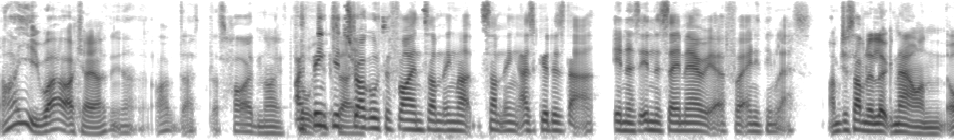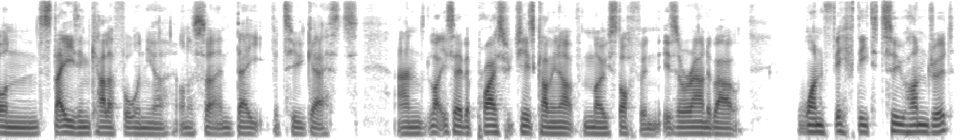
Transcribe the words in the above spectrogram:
Are you? Wow. Okay. I think that, I, that that's higher than I. I think you'd say. struggle to find something like something as good as that in a, in the same area for anything less. I'm just having a look now on on stays in California on a certain date for two guests, and like you say, the price which is coming up most often is around about 150 to 200.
